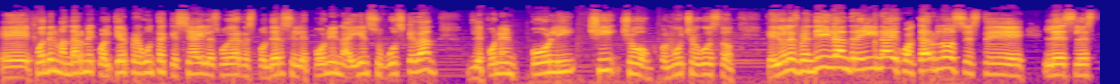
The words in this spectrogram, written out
Eh, pueden mandarme cualquier pregunta que sea y les voy a responder si le ponen ahí en su búsqueda, le ponen Poli Chicho, con mucho gusto. Que Dios les bendiga, Andreina y Juan Carlos, este, les, les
